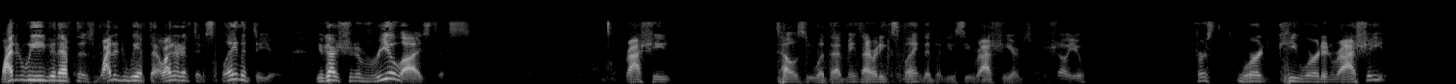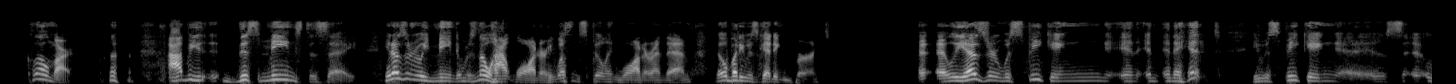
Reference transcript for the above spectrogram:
Why did we even have to, why did we have to, why did I have to explain it to you? You guys should have realized this. Rashi tells you what that means. I already explained it, but you see Rashi here. I just want to show you. First word, key word in Rashi, Klomar. This means to say, he doesn't really mean there was no hot water. He wasn't spilling water on them. Nobody was getting burnt. Eliezer was speaking in, in, in a hint. He was speaking uh,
